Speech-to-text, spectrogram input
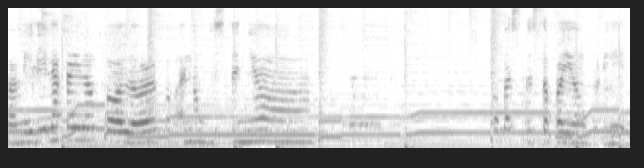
Mamili na kayo ng color kung anong gusto nyo. Ako mas gusto ko yung green.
